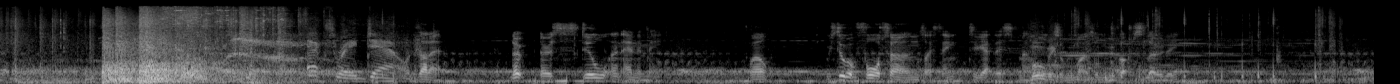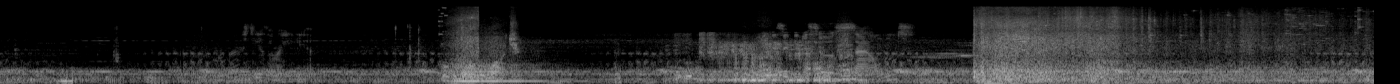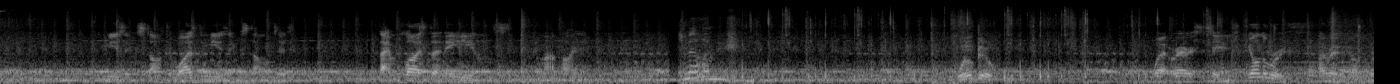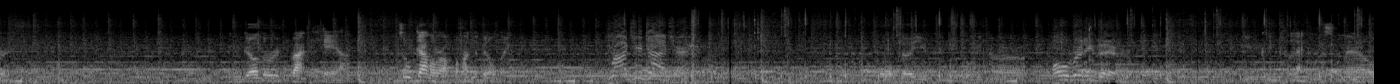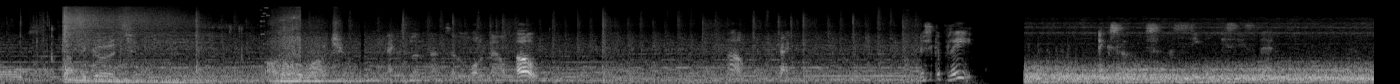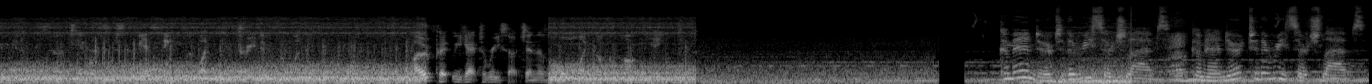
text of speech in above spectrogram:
X-ray down. Is that it? Nope. There is still an enemy. Well, we still got four turns, I think, to get this meld, Moving. so we might as well move up slowly. Will do. Where, where is this alien? Should be on the roof. I reckon on the roof. We can go on the roof back here. Let's all gather up behind the building. Roger Dodger. Walker, you can join her. Already there. You can collect the smells. Got the goods. On Overwatch. Excellent, that's a lot of mouth. Oh! Oh, okay. Mission complete! Excellent. Let's see what this is then. We're gonna research it, or is it just gonna be a thing with like treat differently? I hope it, we get to research and there's more like another part eight. Commander to the research labs. Commander to the research labs.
